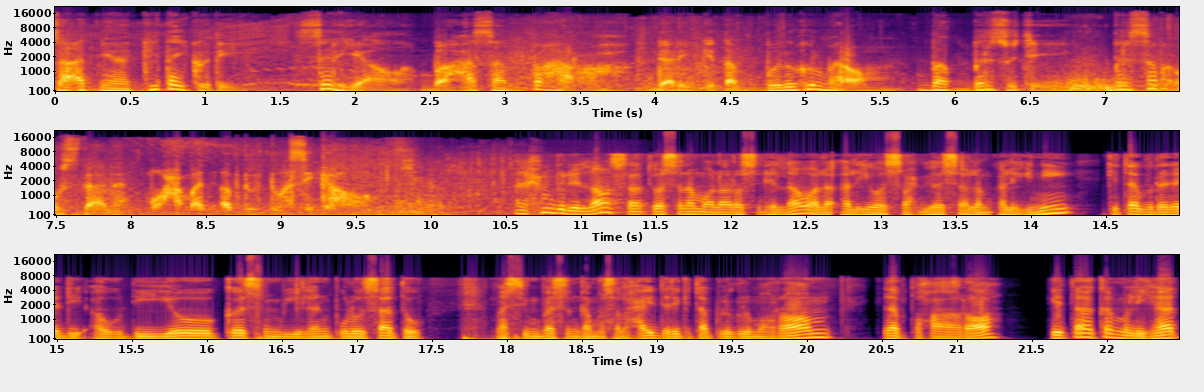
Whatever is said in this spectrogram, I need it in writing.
Saatnya kita ikuti serial bahasan Toharoh dari Kitab Bulughul Maram Bab Bersuci bersama Ustaz Muhammad Abdul Tuasikal. Alhamdulillah, salatu wassalamu ala rasulillah wa ala alihi wa sahbihi Kali ini kita berada di audio ke-91. Masih membahas tentang masalah haid dari kitab Bulughul Maram Kitab Toharoh Kita akan melihat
